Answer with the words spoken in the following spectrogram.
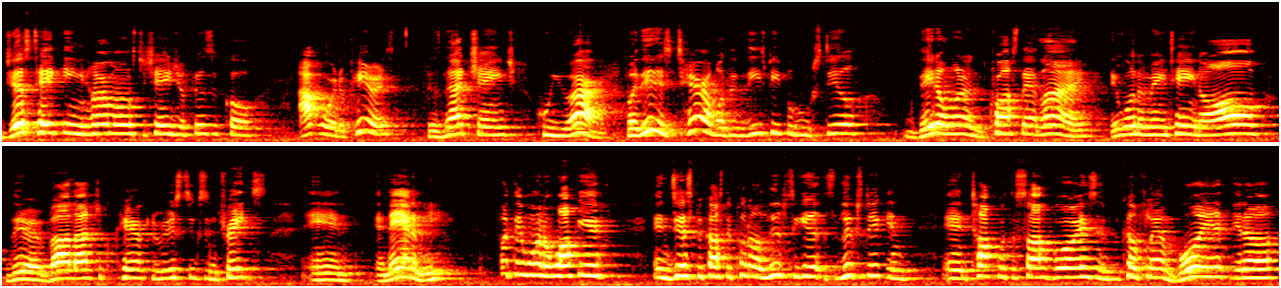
just taking hormones to change your physical outward appearance does not change who you are. But it is terrible that these people who still they don't want to cross that line. They want to maintain all their biological characteristics and traits and anatomy, but they want to walk in and just because they put on lipstick, lipstick and and talk with a soft voice and become flamboyant, you know,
